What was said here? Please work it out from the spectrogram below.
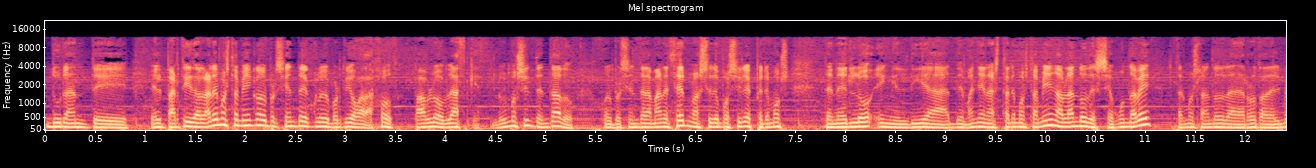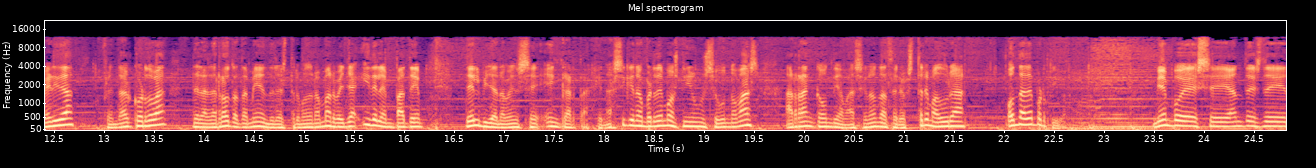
durante el partido. Hablaremos también con el presidente del Club Deportivo Badajoz, Pablo Blázquez. Lo hemos intentado con el presidente del Amanecer, no ha sido posible, esperemos tenerlo en el día de mañana. Estaremos también hablando de Segunda B, estaremos hablando de la derrota del Mérida frente al Córdoba, de la derrota también del Extremadura Marbella y del empate del Villanovense en Cartagena. Así que no perdemos ni un segundo más, arranca un día más en Onda Cero Extremadura, Onda Deportiva. Bien, pues eh, antes de,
